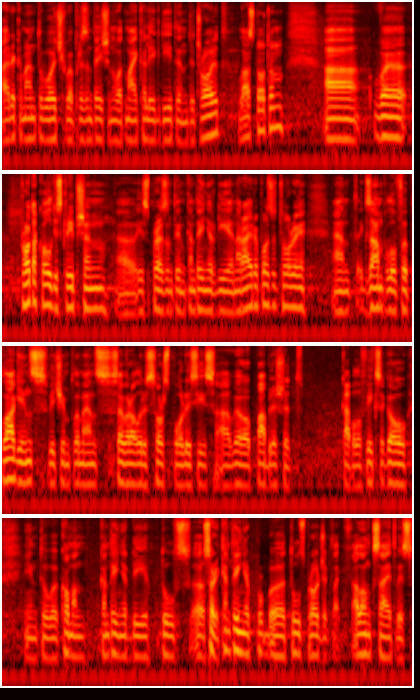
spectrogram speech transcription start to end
I recommend to watch the presentation what my colleague did in Detroit last autumn. Uh, the protocol description uh, is present in Containerd NRI repository, and example of the plugins which implements several resource policies uh, were published a couple of weeks ago into a common Containerd tools, uh, sorry, container uh, tools project, like alongside with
